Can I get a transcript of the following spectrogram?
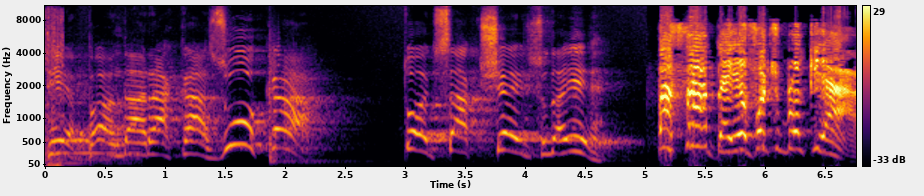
Debandaracazuca! Tô de saco cheio disso daí! Passada, eu vou te bloquear!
